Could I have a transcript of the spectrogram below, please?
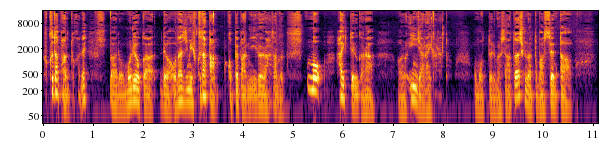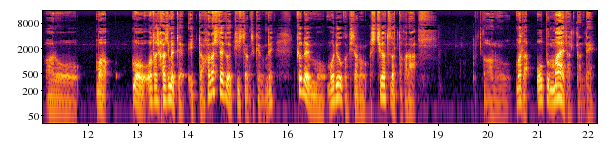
福田パンとかね、あの、盛岡ではおなじみ福田パン、コッペパンにいろいろ挟む、も入ってるから、あの、いいんじゃないかなと思っておりまして、新しくなったバスセンター、あの、まあ、もう私初めて行った話だけは聞いてたんですけどね、去年も盛岡来たの7月だったから、あの、まだオープン前だったんで、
